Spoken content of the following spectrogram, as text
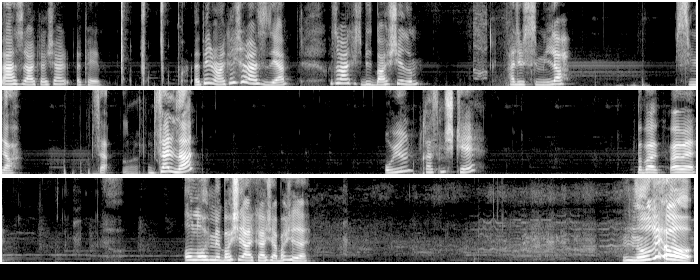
Ben sizi arkadaşlar öperim. Öperim arkadaşlar ben sizi ya. O zaman arkadaşlar biz başlayalım. Hadi bismillah. Bismillah. Sen, sen lan. Oyun kasmış ki. Bak bak bak bak. Allah'ım ya başladı arkadaşlar başladı. Ne oluyor?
